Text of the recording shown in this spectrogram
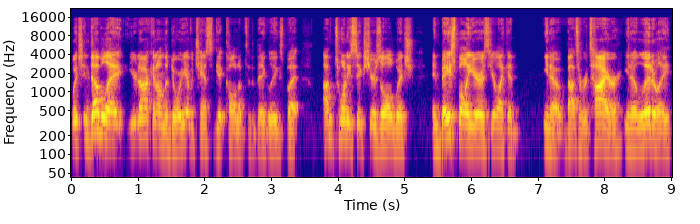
which in Double A you're knocking on the door. You have a chance to get called up to the big leagues, but I'm 26 years old, which in baseball years you're like a you know about to retire, you know literally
